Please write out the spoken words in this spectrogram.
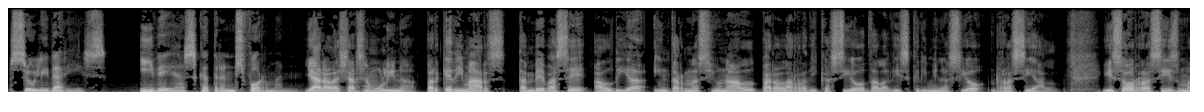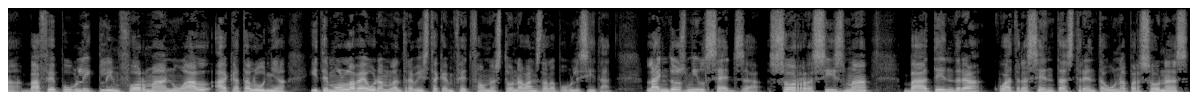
Solidaris. Idees que transformen. I ara, la xarxa Molina. Per què dimarts també va ser el Dia Internacional per a l'Erradicació de la Discriminació Racial? I SOS Racisme va fer públic l'informe anual a Catalunya i té molt a veure amb l'entrevista que hem fet fa una estona abans de la publicitat. L'any 2016, SOS Racisme va atendre 431 persones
